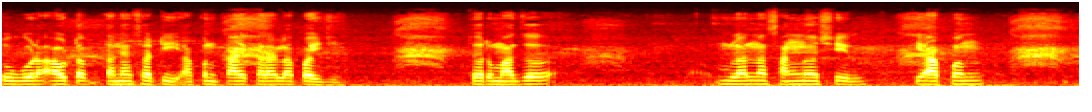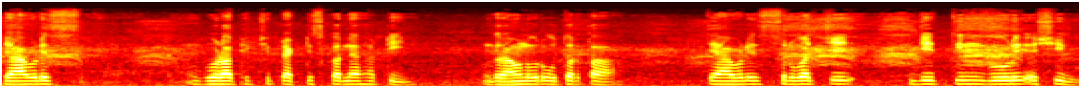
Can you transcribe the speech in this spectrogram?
तो गोळा आउट ऑफ जाण्यासाठी आपण काय करायला पाहिजे? तर माझं मुलांना सांगणं असेल की आपण ज्यावेळेस घोडाफेकची प्रॅक्टिस करण्यासाठी ग्राउंडवर उतरता त्यावेळेस सुरुवातचे जे तीन गोळे असतील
